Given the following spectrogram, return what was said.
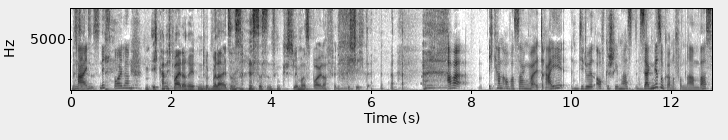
Mist, Nein, nicht spoilern. Ich kann nicht weiterreden, tut mir leid, sonst Nein. ist das ein schlimmer Spoiler für die Geschichte. Aber ich kann auch was sagen, weil drei, die du jetzt aufgeschrieben hast, die sagen mir sogar noch vom Namen was.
